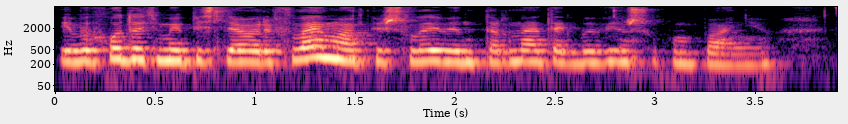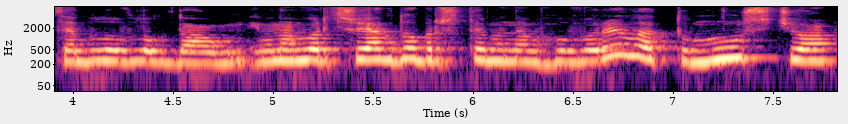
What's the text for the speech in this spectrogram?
і виходить, ми після Оріфлейма пішли в інтернет, якби в іншу компанію. Це було в локдаун. І вона говорить, що як добре, що ти мене вговорила, тому що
